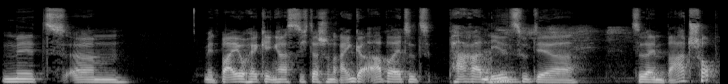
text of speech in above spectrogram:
mit, ähm, mit Biohacking, hast dich da schon reingearbeitet, parallel mhm. zu der, zu deinem Bartshop.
